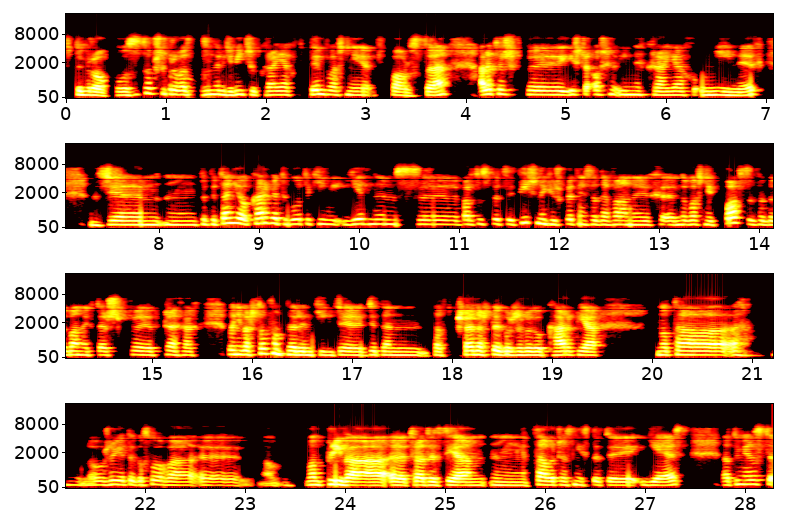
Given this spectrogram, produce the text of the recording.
w tym roku, został przeprowadzony w dziewięciu krajach, w tym właśnie w Polsce, ale też w jeszcze ośmiu innych krajach unijnych, gdzie mm, to pytanie o karpia to było takim jednym z bardzo specyficznych już pytań zadawanych, no właśnie w Polsce, zadawanych też w, w Czechach, ponieważ to są te rynki, gdzie, gdzie ten, ta sprzedaż tego żywego karpia, no ta no użyję tego słowa, e, no, wątpliwa e, tradycja mm, cały czas niestety jest. Natomiast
